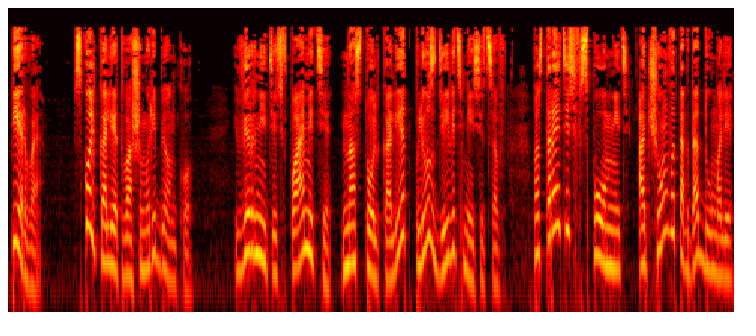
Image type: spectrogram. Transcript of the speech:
Первое. Сколько лет вашему ребенку? Вернитесь в памяти на столько лет плюс 9 месяцев. Постарайтесь вспомнить, о чем вы тогда думали,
